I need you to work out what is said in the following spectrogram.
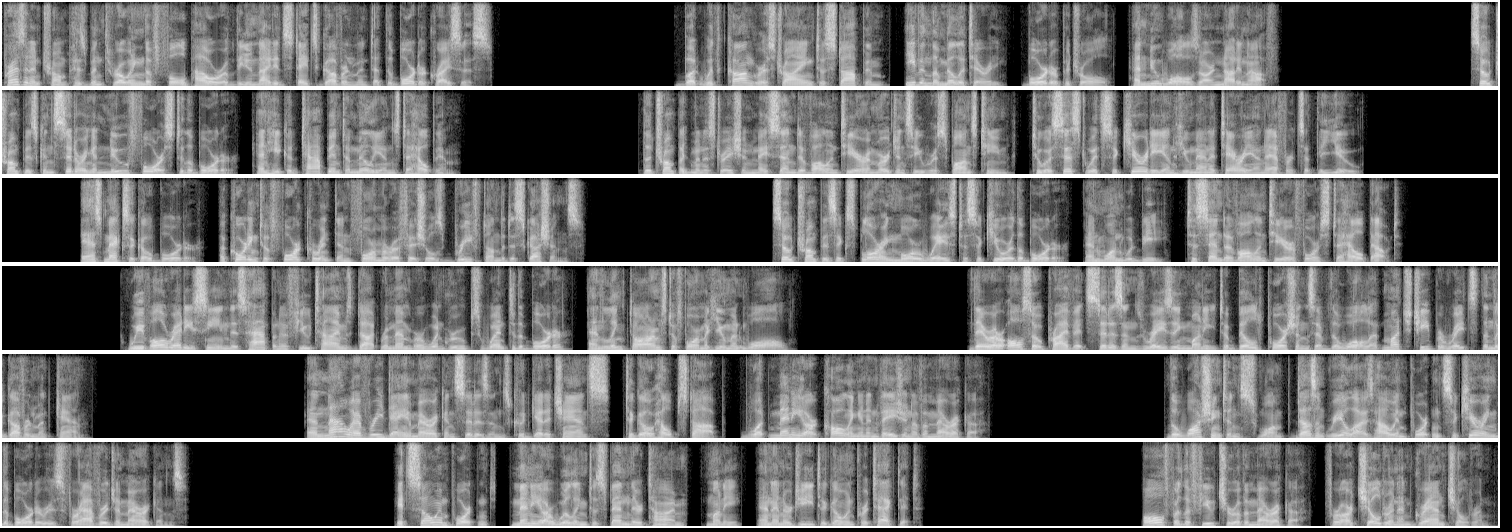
President Trump has been throwing the full power of the United States government at the border crisis. But with Congress trying to stop him, even the military, border patrol, and new walls are not enough. So Trump is considering a new force to the border, and he could tap into millions to help him. The Trump administration may send a volunteer emergency response team to assist with security and humanitarian efforts at the U. S. Mexico border, according to four current and former officials briefed on the discussions. So Trump is exploring more ways to secure the border, and one would be to send a volunteer force to help out. We've already seen this happen a few times. Remember when groups went to the border and linked arms to form a human wall? There are also private citizens raising money to build portions of the wall at much cheaper rates than the government can. And now everyday American citizens could get a chance to go help stop what many are calling an invasion of America. The Washington swamp doesn't realize how important securing the border is for average Americans. It's so important, many are willing to spend their time, money, and energy to go and protect it. All for the future of America, for our children and grandchildren.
